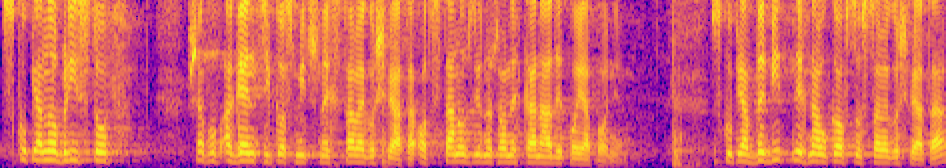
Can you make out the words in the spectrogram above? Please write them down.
Skupia noblistów, szefów agencji kosmicznych z całego świata, od Stanów Zjednoczonych, Kanady po Japonię skupia wybitnych naukowców z całego świata,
